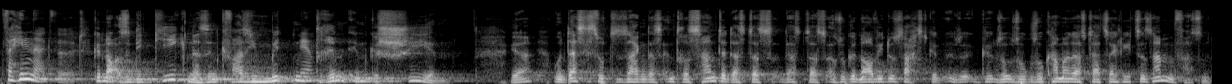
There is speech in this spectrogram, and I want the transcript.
verhindert wird. Genau, also die Gegner sind quasi mittendrin ja. im Geschehen. Ja, und das ist sozusagen das Interessante, dass das, dass das, also genau wie du sagst, so, so, so kann man das tatsächlich zusammenfassen.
